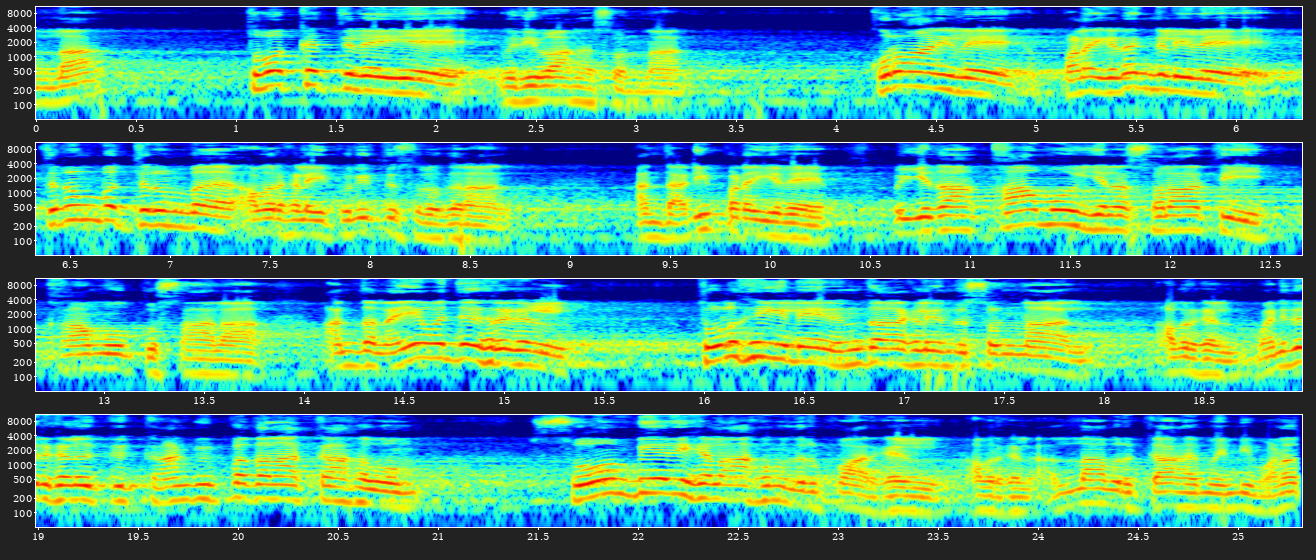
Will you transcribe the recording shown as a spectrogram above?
அல்லாஹ் துவக்கத்திலேயே விரிவாக சொன்னான். குரானிலே பல இடங்களிலே திரும்ப திரும்ப அவர்களை குறித்து சொல்கிறான் அந்த அடிப்படையிலே இதா காமு இல சொலாத்தி காமு குசாலா. அந்த நயவஞ்சகர்கள் தொழுகையிலே நின்றார்கள் என்று சொன்னால் அவர்கள் மனிதர்களுக்கு காண்பிப்பதனாக்காகவும் சோம்பேறிகளாகவும் நிற்பார்கள் அவர்கள் அல்லாவிற்காக வேண்டி மன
